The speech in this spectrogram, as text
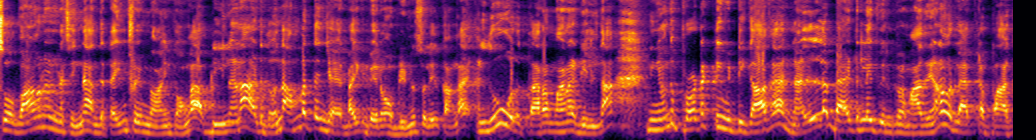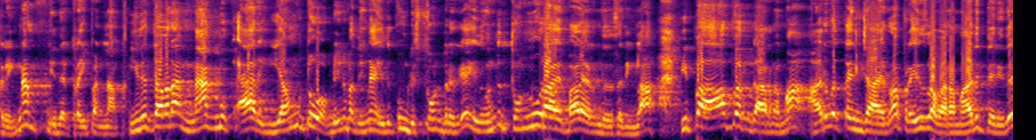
ஸோ வாங்கணும்னு நினச்சிங்கன்னா அந்த டைம் ஃப்ரேமில் வாங்கிக்கோங்க. அப்படி இல்லைன்னா அடுத்து வந்து ஐம்பத்தஞ்சாயிரம் ரூபாய்க்கு போயிடும் அப்படின்னு சொல்லியிருக்காங்க. இதுவும் ஒரு தரமான டீல் தான். நீங்கள் வந்து ப்ரொடக்டிவிட்டிக்காக நல்ல பேட்டரி லைஃப் இருக்கிற மாதிரியான ஒரு லேப்டாப் பார்க்குறீங்கன்னா இதை ட்ரை பண்ணலாம். இது தவிர மேக் புக் ஏர் எம் டூ அப்படின்னு பார்த்தீங்கன்னா இதுக்கும் டிஸ்கவுண்ட் இருக்கு. இது வந்து தொண்ணூறாயிரம் ரூபாயில் இருந்தது சரிங்களா? இப்போ ஆஃபர் காரணமாக அறுபத்தஞ்சாயிரம் ரூபாய் ப்ரைஸில் வர மாதிரி தெரியுது.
